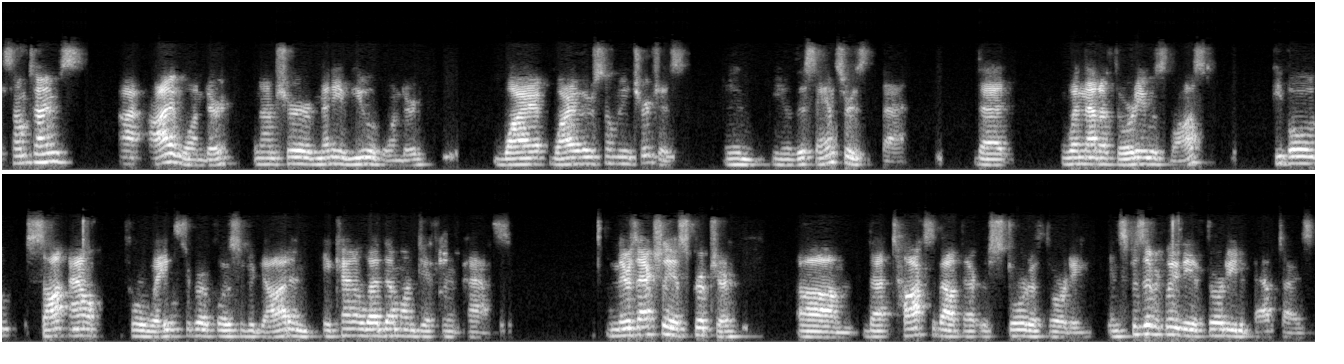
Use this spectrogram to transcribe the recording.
sometimes I, I wonder, and I'm sure many of you have wondered, why why are there so many churches? And you know, this answers that that when that authority was lost, people sought out for ways to grow closer to God, and it kind of led them on different paths. And there's actually a scripture um, that talks about that restored authority, and specifically the authority to baptize.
